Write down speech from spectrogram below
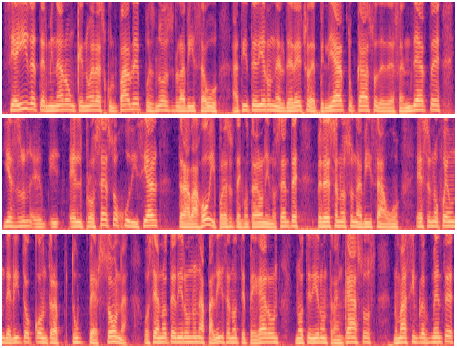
Si ahí determinaron que no eras culpable, pues no es la visa U. A ti te dieron el derecho de pelear tu caso, de defenderte y eso es un- eh, el proceso judicial trabajó y por eso te encontraron inocente, pero eso no es una visa U. Eso no fue un delito contra tu persona. O sea, no te dieron una paliza, no te pegaron, no te dieron trancazos, nomás simplemente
